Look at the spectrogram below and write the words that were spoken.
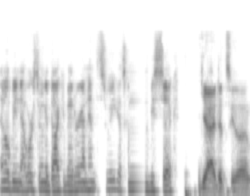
MLB Network's doing a documentary on him this week. It's going to be sick. yeah, I did see that.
